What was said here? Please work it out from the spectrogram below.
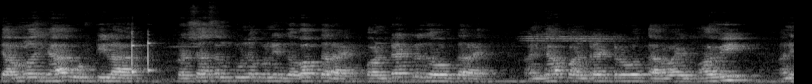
त्यामुळे ह्या गोष्टीला प्रशासन पूर्णपणे जबाबदार आहे कॉन्ट्रॅक्टर जबाबदार आहे आणि ह्या कॉन्ट्रॅक्टरवर कारवाई व्हावी आणि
